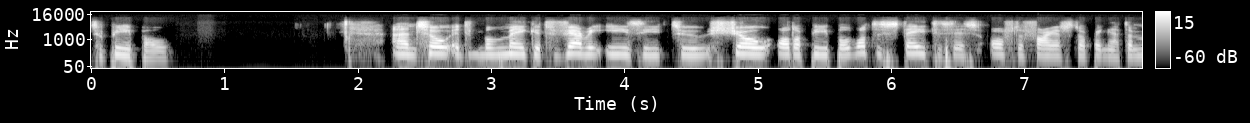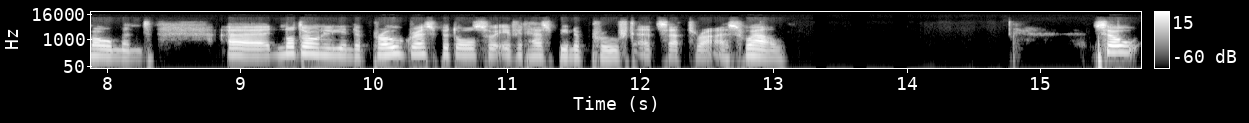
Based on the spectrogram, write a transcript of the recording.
to people. And so it will make it very easy to show other people what the status is of the fire stopping at the moment, uh, not only in the progress, but also if it has been approved, etc. as well. So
